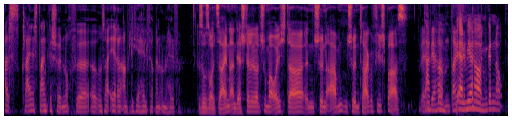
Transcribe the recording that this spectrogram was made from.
Als kleines Dankeschön noch für äh, unsere ehrenamtliche Helferinnen und Helfer. So soll es sein. An der Stelle dann schon mal euch da einen schönen Abend, einen schönen Tag und viel Spaß. Werden wir haben. Danke. Werden wir haben, genau.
